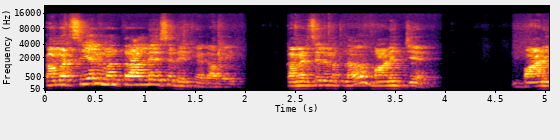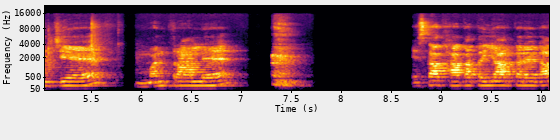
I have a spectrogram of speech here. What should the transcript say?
कमर्शियल मंत्रालय से देखेगा भाई। कमर्शियल मतलब वाणिज्य। वाणिज्य मंत्रालय इसका खाका तैयार करेगा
